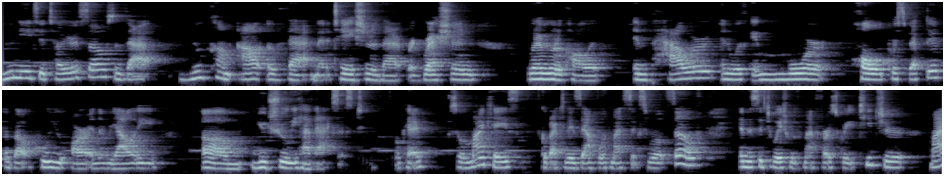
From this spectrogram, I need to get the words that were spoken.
you need to tell yourself so that you come out of that meditation or that regression, whatever you want to call it, empowered and with a more whole perspective about who you are and the reality um, you truly have access to. Okay. So in my case, go back to the example with my six year old self, in the situation with my first grade teacher, my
